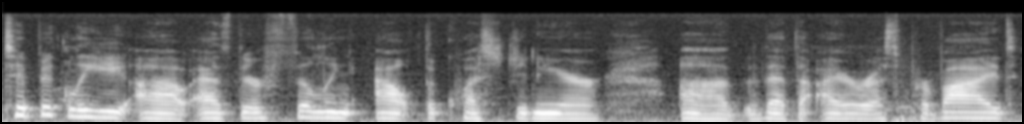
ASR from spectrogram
Typically, uh, as they're filling out the questionnaire uh, that the IRS provides,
